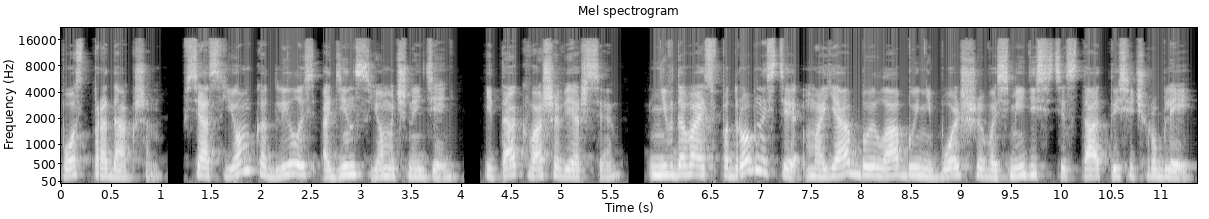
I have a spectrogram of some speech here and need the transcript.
постпродакшн. Вся съемка длилась один съемочный день. Итак, ваша версия. Не вдаваясь в подробности, моя была бы не больше 80-100 тысяч рублей.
